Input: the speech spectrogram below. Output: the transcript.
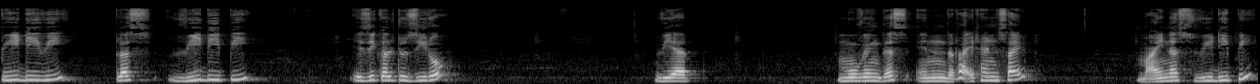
PdV plus VdP is equal to 0 we are moving this in the right hand side minus VdP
